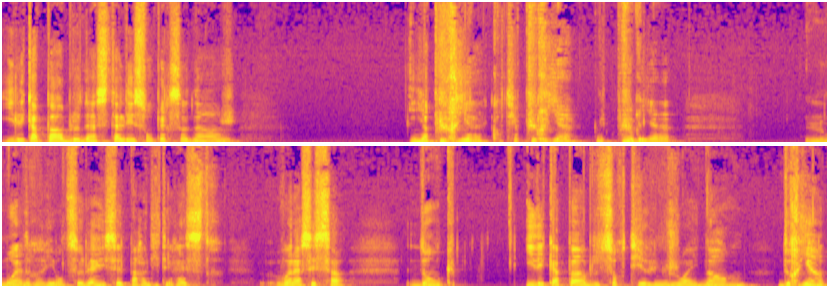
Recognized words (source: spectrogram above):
il est capable d'installer son personnage. Il n'y a plus rien. Quand il n'y a plus rien, mais plus rien, le moindre rayon de soleil, c'est le paradis terrestre. Voilà, c'est ça. Donc, il est capable de sortir une joie énorme de rien.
